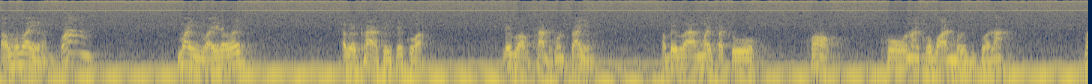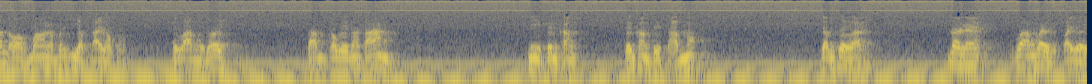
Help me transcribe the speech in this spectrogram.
เอามาไว้ว้าไม่ไหวเลยเอาไปฆ่าสิเสียกว่าได้บอกท่านคนไส้เอาไปวางไว้ประตูคอกโคนายโคบานหมื่นตัวนะ มันออกมาแล้วมันเหยียบตายหรอกไปวางไว้เลย ตามกเวนาทาน นี่เป็นขั้งเป็นขั้งที่สามเนาะจำเสือวะนั่นแหละวางไว้ไปเลย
